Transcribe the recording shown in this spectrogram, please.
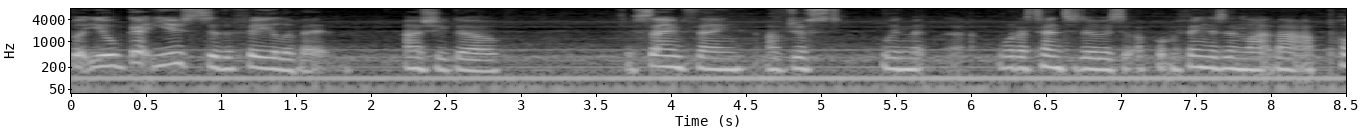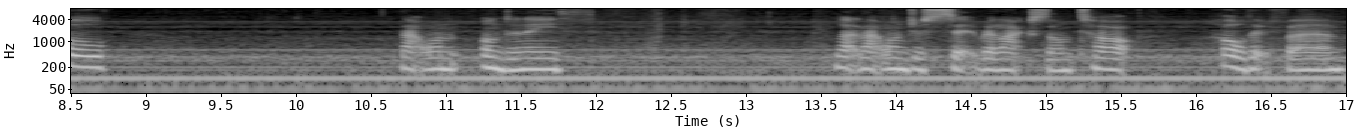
but you'll get used to the feel of it as you go so same thing I've just with my, uh, what I tend to do is I put my fingers in like that I pull that one underneath let that one just sit relaxed on top hold it firm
